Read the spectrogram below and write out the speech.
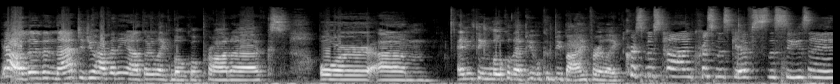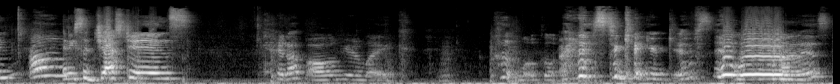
Yeah. Other than that, did you have any other like local products or um, anything local that people could be buying for like Christmas time, Christmas gifts this season? Um, Any suggestions? hit up all of your like local artists to get your gifts. to be honest,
